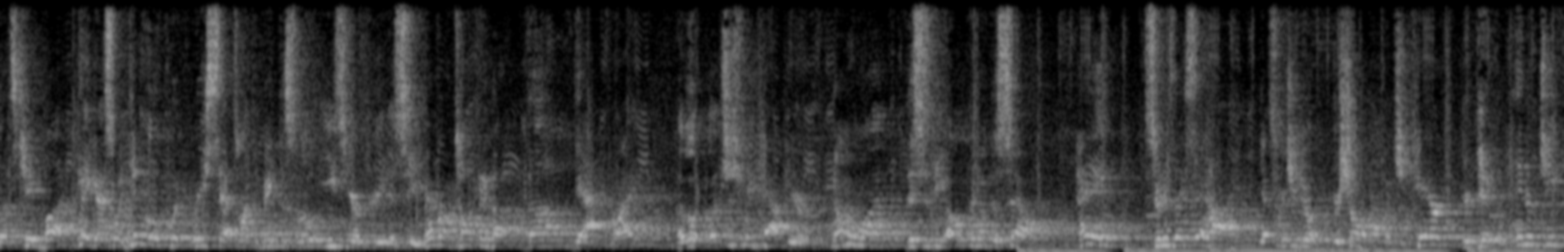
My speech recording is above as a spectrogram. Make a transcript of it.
Let's kick butt. Okay, guys, so I did a little quick reset so I can make this a little easier for you to see. Remember, I'm talking about the gap, right? Now look, let's just recap here. Number one, this is the open of the cell. Hey, as soon as they say hi, guess what you're doing? You're showing how much you care, you're giving them energy,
